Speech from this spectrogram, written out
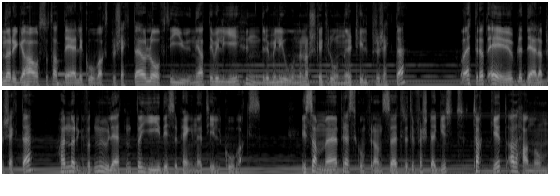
Norge har også tatt del i Covax-prosjektet og lovte i juni at de ville gi 100 millioner norske kroner til prosjektet. Og etter at EU ble del av prosjektet, har Norge fått muligheten til å gi disse pengene til Covax. I samme pressekonferanse 31.8 takket Adhanom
